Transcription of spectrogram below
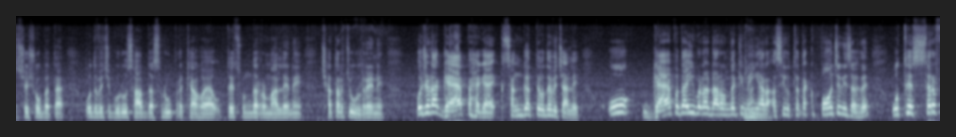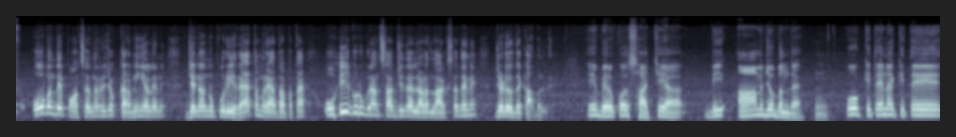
ਸ਼ਿਸ਼ੋਭਤ ਹੈ। ਉਹਦੇ ਵਿੱਚ ਗੁਰੂ ਸਾਹਿਬ ਦਾ ਸਰੂਪ ਰੱਖਿਆ ਹੋਇਆ ਉੱਤੇ ਸੁੰਦਰ ਰੁਮਾਲੇ ਨੇ ਛਤਰ ਝੂਲ ਰਹੇ ਨੇ। ਉਹ ਜਿਹੜਾ ਗੈਪ ਹੈਗਾ ਇੱਕ ਸੰਗਤ ਤੇ ਉਹਦੇ ਵਿਚਾਲੇ ਉਹ ਗੈਪ ਦਾ ਹੀ ਬੜਾ ਡਰ ਹੁੰਦਾ ਕਿ ਨਹੀਂ ਯਾਰ ਅਸੀਂ ਉੱਥੇ ਤੱਕ ਪਹੁੰਚ ਨਹੀਂ ਸਕਦੇ। ਉੱਥੇ ਸਿਰਫ ਉਹ ਬੰਦੇ ਪਹੁੰਚ ਸਕਦੇ ਨੇ ਜੋ ਕਰਨੀ ਵਾਲੇ ਨੇ ਜਿਨ੍ਹਾਂ ਨੂੰ ਪੂਰੀ ਰਹਿਤ ਮਰਿਆਦਾ ਪਤਾ ਹੈ। ਉਹੀ ਗੁਰੂ ਗ੍ਰੰਥ ਸਾਹਿਬ ਜੀ ਦਾ ਲੜ ਲੱਗ ਸਕਦੇ ਨੇ ਜਿਹੜੇ ਉਹਦੇ ਕਾਬਿਲ ਨੇ। ਇਹ ਬਿਲਕੁਲ ਸੱਚ ਆ ਵੀ ਆਮ ਜੋ ਬੰਦਾ ਹੈ ਉਹ ਕਿਤੇ ਨਾ ਕਿਤੇ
